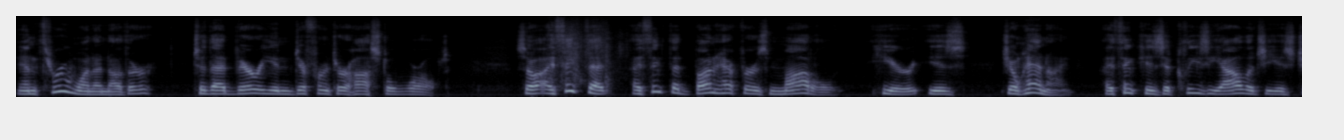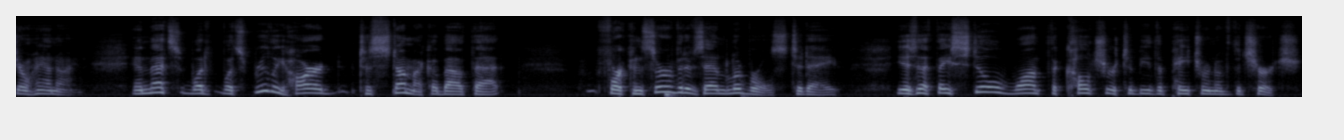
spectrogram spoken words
and through one another to that very indifferent or hostile world. So I think that I think that Bonhoeffer's model here is Johannine. I think his ecclesiology is Johannine. And that's what, what's really hard to stomach about that for conservatives and liberals today is that they still want the culture to be the patron of the church.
